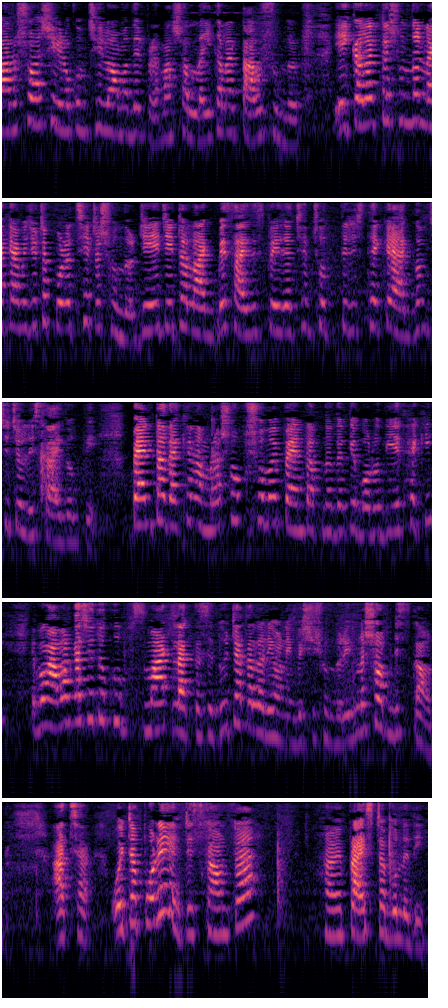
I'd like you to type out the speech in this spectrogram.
বারোশো আশি এরকম ছিল আমাদের এই কালারটা সুন্দর। এই কালারটা সুন্দর নাকি আমি যেটা পরেছি এটা সুন্দর। যে যেটা লাগবে সাইজেস পেয়ে যাচ্ছেন ছত্রিশ থেকে একদম ছিচল্লিশ সাইজ প্যান্টটা দেখেন আমরা সব সময় প্যান্ট আপনাদেরকে বড় দিয়ে থাকি এবং আমার কাছে তো খুব স্মার্ট লাগতেছে। দুইটা কালারই অনেক বেশি সুন্দর, এগুলো সব ডিসকাউন্ট আচ্ছা ওইটা পরে ডিসকাউন্টটা আমি প্রাইসটা বলে দিই।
